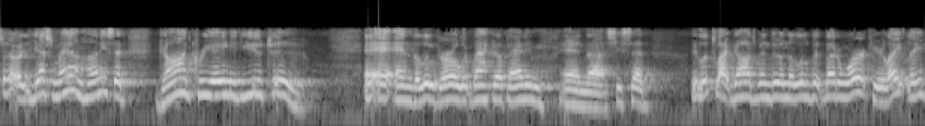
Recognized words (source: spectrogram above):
sir. Yes, ma'am, honey. He said, God created you too. And, the little girl looked back up at him and uh, she said, It looks like God's been doing a little bit better work here lately.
